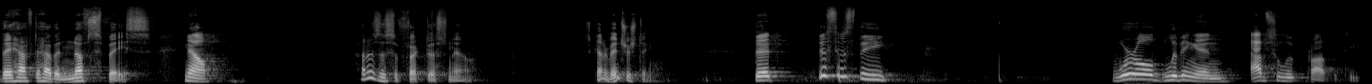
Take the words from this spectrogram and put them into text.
they have to have enough space. Now, how does this affect us now? It's kind of interesting that this is the world living in absolute poverty.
